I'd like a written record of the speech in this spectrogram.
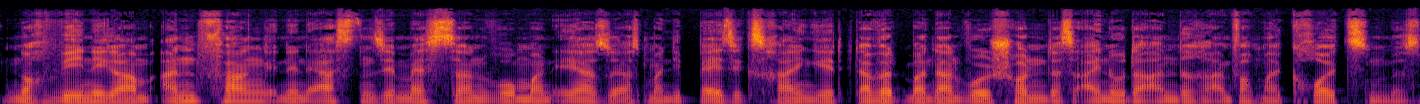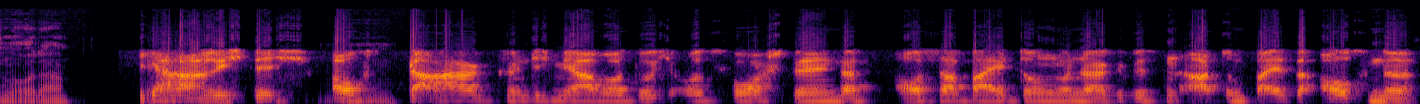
noch weniger am Anfang in den ersten Semestern, wo man eher so erstmal in die Basics reingeht. Da wird man dann wohl schon das eine oder andere einfach mal kreuzen müssen, oder? Ja, richtig. Mhm. Auch da könnte ich mir aber durchaus vorstellen, dass Ausarbeitungen in einer gewissen Art und Weise auch eine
